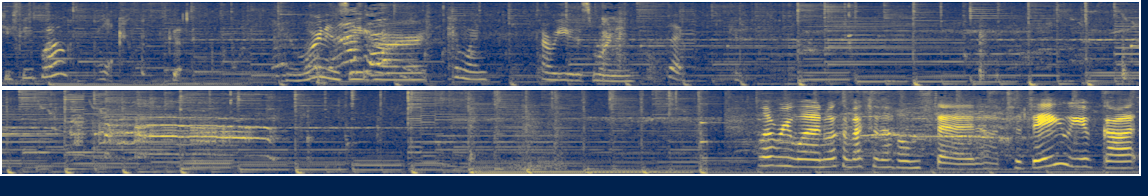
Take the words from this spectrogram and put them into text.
Did you sleep well? yeah. Good. Good morning, sweetheart. Good morning. How are you this morning? Good. Hello everyone, welcome back to the homestead. Uh, today we've got,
